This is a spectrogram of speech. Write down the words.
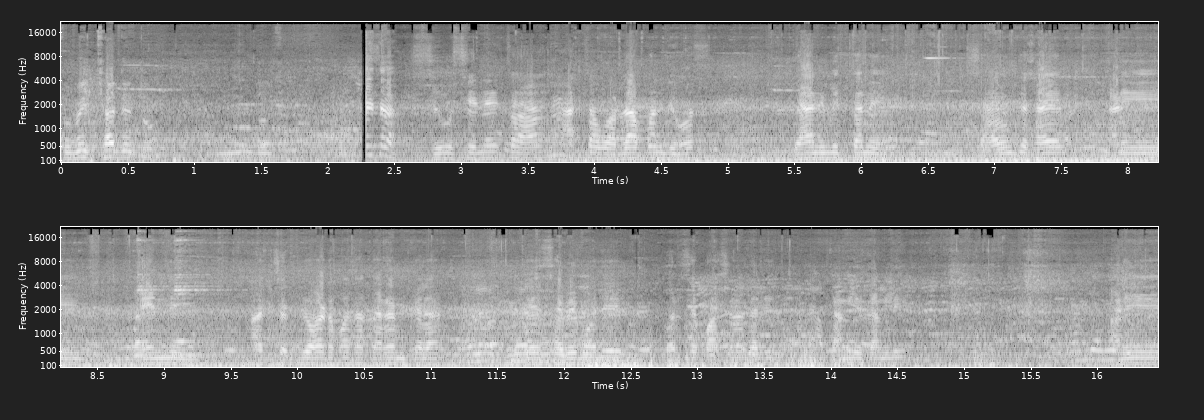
शुभेच्छा देतो. शिवसेनेचा आजचा वर्धापन दिवस. त्यानिमित्ताने साळुंके साहेब आणि बाईंनी आज छत्री वाटपाचा कार्यक्रम केला. ते सभेमध्ये वर्ष भाषणं झाली. चांगली चांगली. आणि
